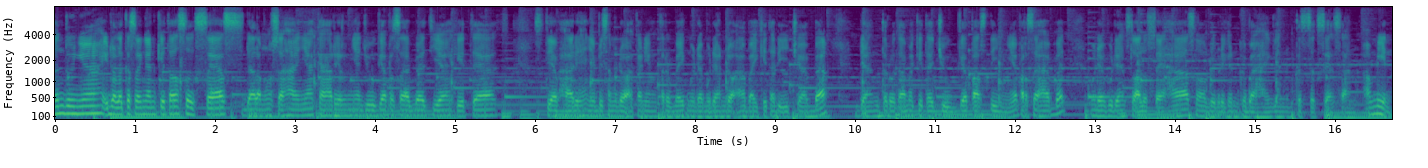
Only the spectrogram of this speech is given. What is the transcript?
tentunya idola kesayangan kita sukses dalam usahanya, karirnya juga persahabat ya. Kita setiap hari hanya bisa mendoakan yang terbaik, mudah-mudahan doa baik kita diijabah dan terutama kita juga pastinya persahabat mudah-mudahan selalu sehat, selalu diberikan kebahagiaan dan kesuksesan. Amin.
